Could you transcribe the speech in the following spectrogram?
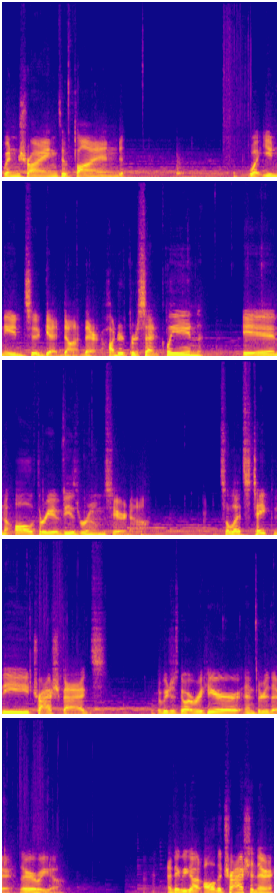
when trying to find what you need to get done. There, 100% clean in all three of these rooms here now. So let's take the trash bags so we just go over here and through there. There we go. I think we got all the trash in there.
